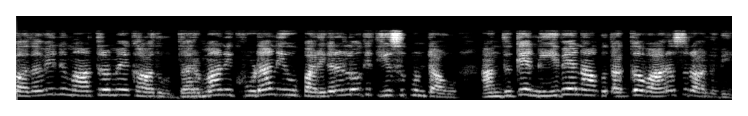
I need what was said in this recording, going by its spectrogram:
పదవిని మాత్రమే కాదు ధర్మాన్ని కూడా నీవు పరిగణలోకి తీసుకుంటావు. అందుకే నీవే నాకు తగ్గ వారసురాలివి.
